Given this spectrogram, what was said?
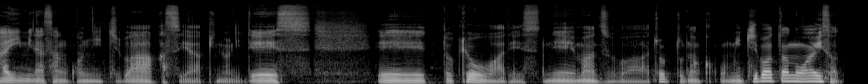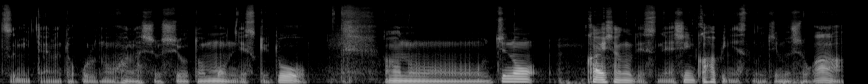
はい、皆さんこんにちは。粕谷きのりです。えー、っと、今日はですね、まずはちょっとなんかこう、道端の挨拶みたいなところのお話をしようと思うんですけど、あのー、うちの会社のですね、シンクハピネスの事務所が、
